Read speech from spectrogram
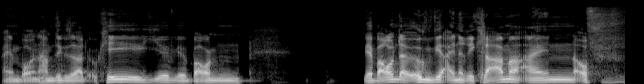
einbauen. Haben sie gesagt, okay, hier, wir bauen, wir bauen da irgendwie eine Reklame ein auf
